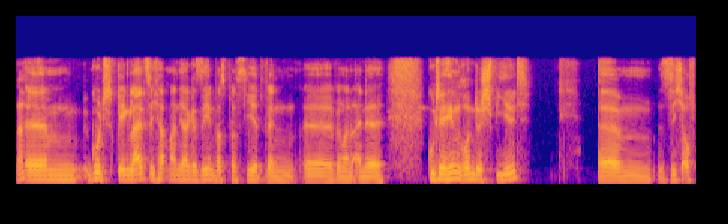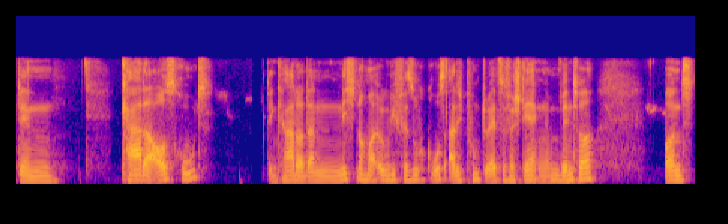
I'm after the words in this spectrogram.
Ne? Ähm, gut, gegen Leipzig hat man ja gesehen, was passiert, wenn, äh, wenn man eine gute Hinrunde spielt, ähm, sich auf den Kader ausruht, den Kader dann nicht nochmal irgendwie versucht, großartig punktuell zu verstärken im Winter und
